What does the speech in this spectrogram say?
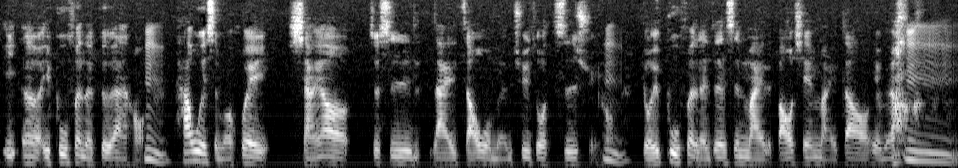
一呃一部分的个案哈，嗯，他为什么会想要就是来找我们去做咨询？嗯，有一部分人真的是买保险买到有没有？嗯，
